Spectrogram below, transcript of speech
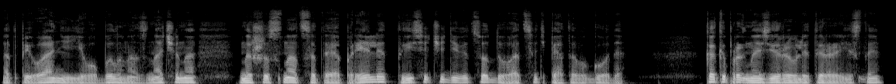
Отпевание его было назначено на 16 апреля 1925 года. Как и прогнозировали террористы,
